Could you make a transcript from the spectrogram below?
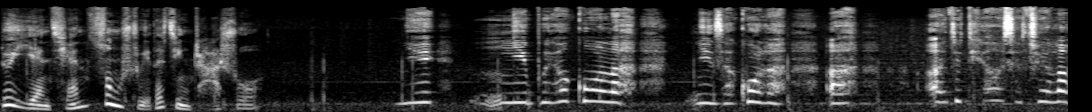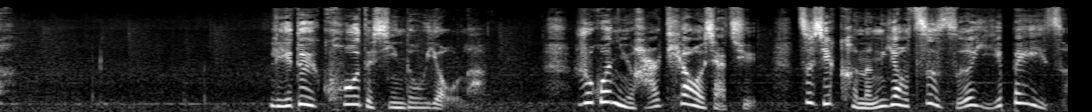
对眼前送水的警察说：“你你不要过来，你再过来，啊啊就跳下去了。”李队哭的心都有了。如果女孩跳下去，自己可能要自责一辈子。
